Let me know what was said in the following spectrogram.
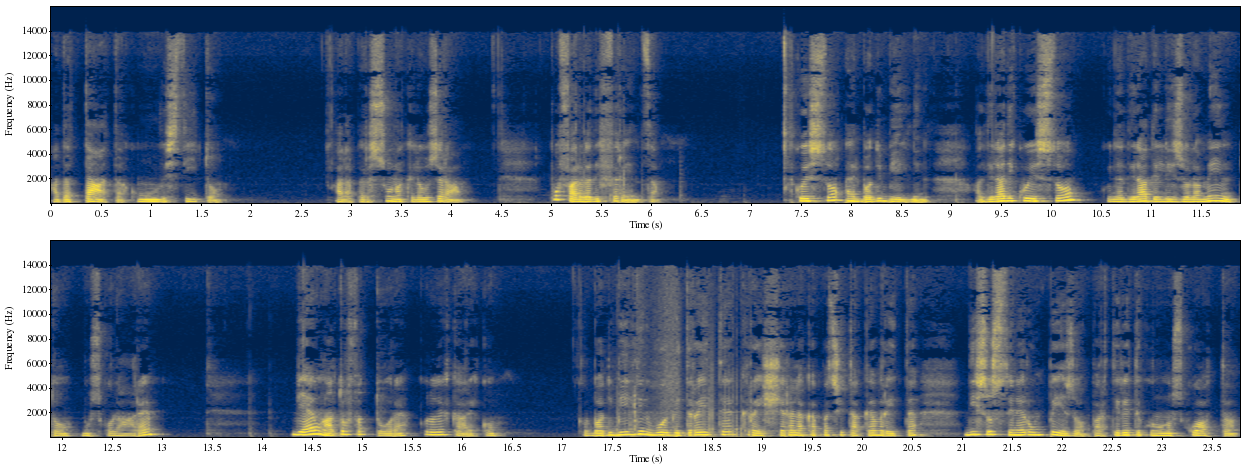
adattata come un vestito alla persona che la userà può fare la differenza. Questo è il bodybuilding. Al di là di questo, quindi al di là dell'isolamento muscolare, vi è un altro fattore, quello del carico. Col bodybuilding voi vedrete crescere la capacità che avrete di sostenere un peso. Partirete con uno squat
